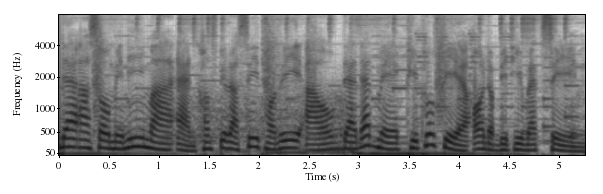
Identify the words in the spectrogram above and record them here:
There are so many ma and conspiracy theory out there that make people fear all the BT vaccine.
